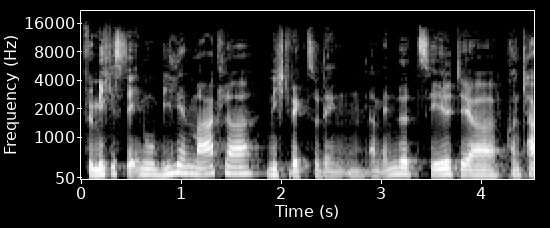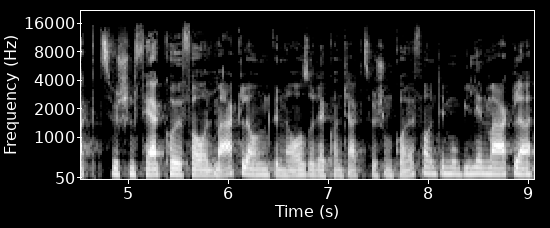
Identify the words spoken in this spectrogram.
Für mich ist der Immobilienmakler nicht wegzudenken. Am Ende zählt der Kontakt zwischen Verkäufer und Makler und genauso der Kontakt zwischen Käufer und Immobilienmakler.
